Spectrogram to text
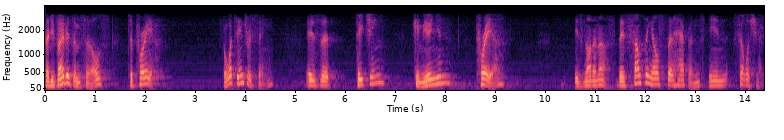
They devoted themselves to prayer. But what's interesting is that teaching, communion, prayer is not enough. There's something else that happens in fellowship.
